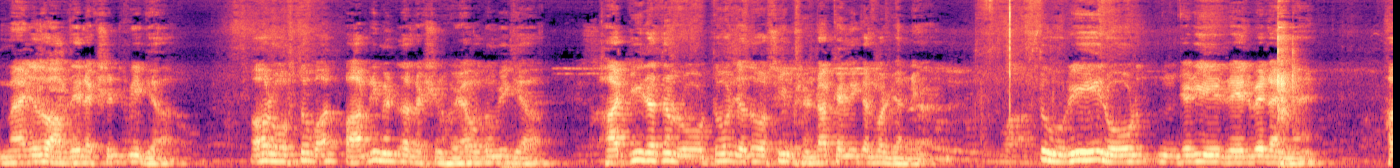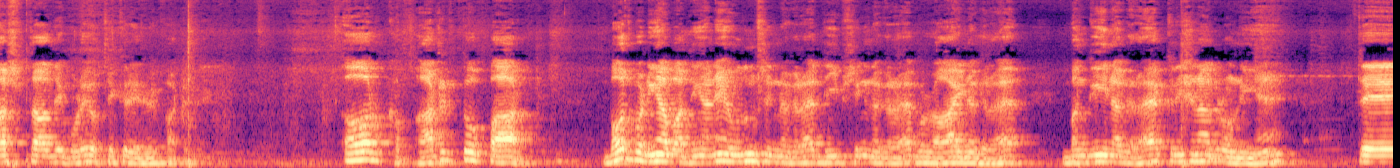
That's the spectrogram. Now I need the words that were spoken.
ਮੈਂ ਜਦੋਂ ਆਪਦੇ ਇਲੈਕਸ਼ਨ 'ਚ ਵੀ ਗਿਆ ਔਰ ਉਸ ਤੋਂ ਬਾਅਦ ਪਾਰਲੀਮੈਂਟ ਦਾ ਇਲੈਕਸ਼ਨ ਹੋਇਆ, ਉਦੋਂ ਵੀ ਗਿਆ। ਹਾਜੀ ਰਤਨ ਰੋਡ ਤੋਂ ਜਦੋਂ ਅਸੀਂ ਬਠਿੰਡਾ ਕੈਮੀਕਲ ਵੱਲ ਜਾਂਦੇ ਹਾਂ, ਧੂਰੀ ਰੋਡ ਜਿਹੜੀ ਰੇਲਵੇ ਲਾਈਨ ਹੈ, ਹਸਪਤਾਲ ਦੇ ਕੋਲੇ ਉੱਥੇ ਇੱਕ ਰੇਲਵੇ ਫਾਟਕ ਔਰ ਫਾਟਕ ਤੋਂ ਪਾਰ ਬਹੁਤ ਵੱਡੀਆਂ ਆਬਾਦੀਆਂ ਨੇ ਉਦਮ ਸਿੰਘ ਨਗਰ ਹੈ, ਦੀਪ ਸਿੰਘ ਨਗਰ ਹੈ, ਬਲਰਾਜ ਨਗਰ ਹੈ, ਬੰਗੀ ਨਗਰ ਹੈ, ਕ੍ਰਿਸ਼ਨਾ ਕਲੋਨੀ ਹੈ ਤੇ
